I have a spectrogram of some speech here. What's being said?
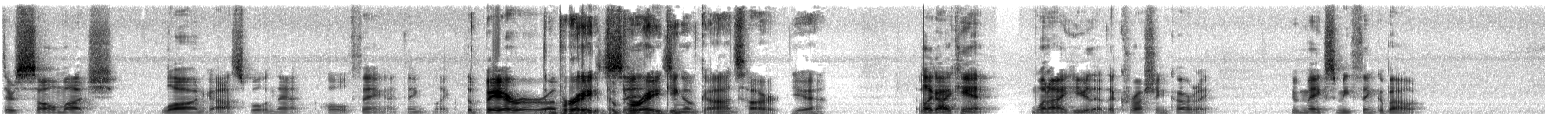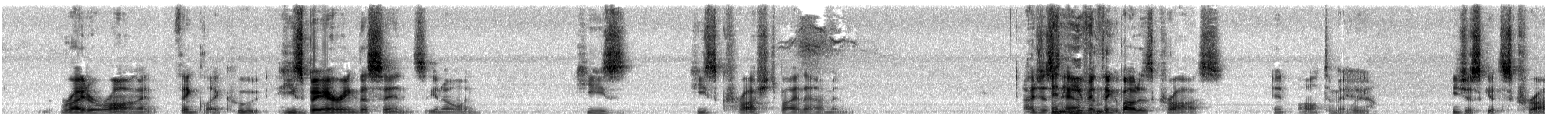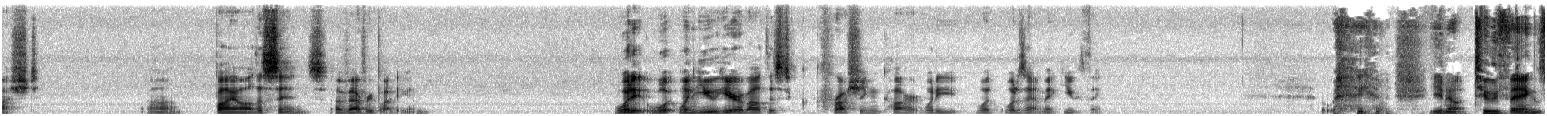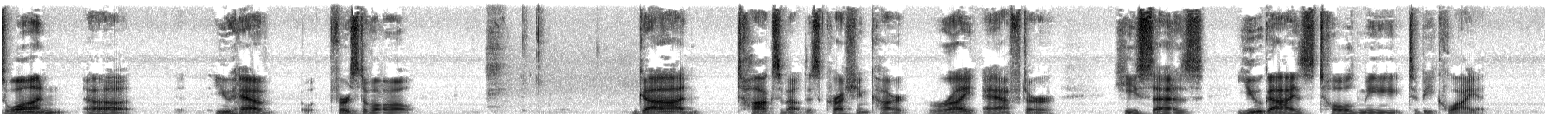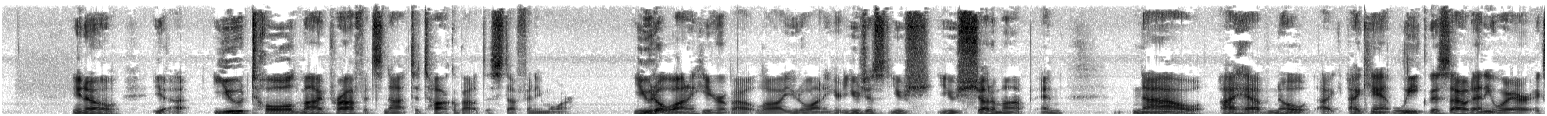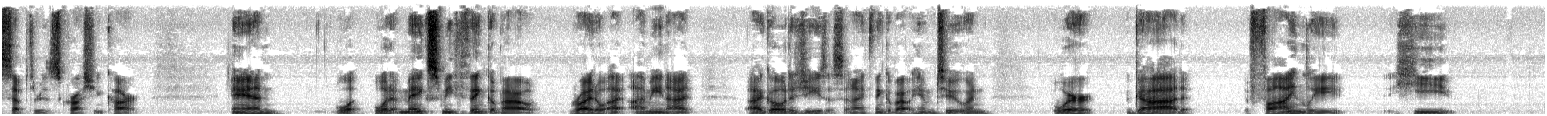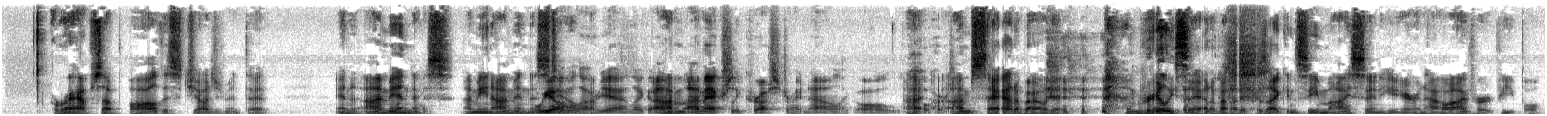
there's so much law and gospel in that whole thing. I think like the bearer The of break the sins. breaking of God's heart. Yeah. Like I can't when I hear that the crushing card, I, it makes me think about right or wrong. I think like who he's bearing the sins, you know, and he's he's crushed by them, and I just And have even- to think about his cross, and ultimately, Yeah. he just gets crushed um, by all the sins of everybody, and what, it, what when you hear about this crushing cart, what do you what what does that make you think? you know, two things. One, uh, you have, first of all, God talks about this crushing cart right after he says, You guys told me to be quiet. You know, uh, you told my prophets not to talk about this stuff anymore. You don't want to hear about law. You don't want to hear. You just you sh- you shut them up, and now I have no. I, I can't leak this out anywhere except through this crushing cart. And what what it makes me think about right away. I, I mean, I I go to Jesus and I think about him too, and where God finally he wraps up all this judgment that and I'm in this. I mean, I'm in this we too. all are, yeah. Like I'm, I'm- I'm actually crushed right now. Like, oh I, Lord. I'm sad about it. I'm really sad about it because I can see my sin here and how I've hurt people.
